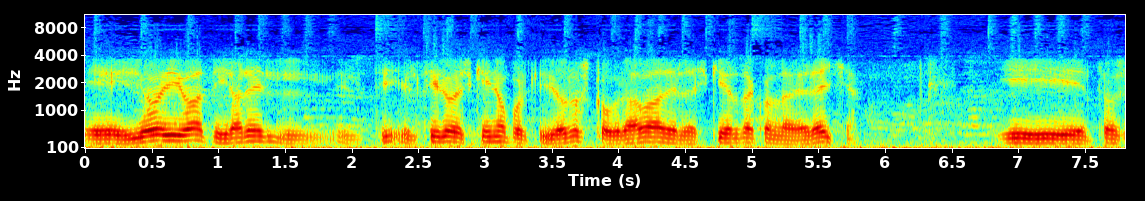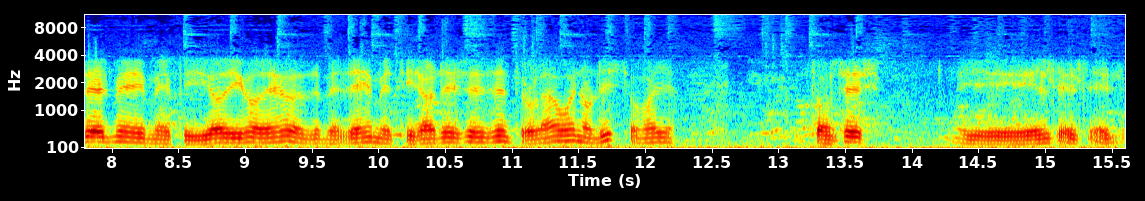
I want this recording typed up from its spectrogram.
eh, yo iba a tirar el, el ti- el tiro de esquina porque yo los cobraba de la izquierda con la derecha. Y entonces él me, me pidió, dijo, déjeme, déjeme tirar ese centro. Ah, bueno, listo, vaya. Entonces eh, él,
